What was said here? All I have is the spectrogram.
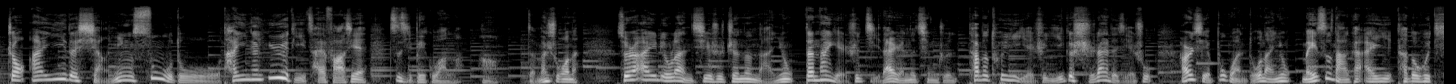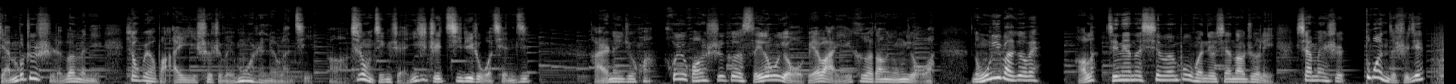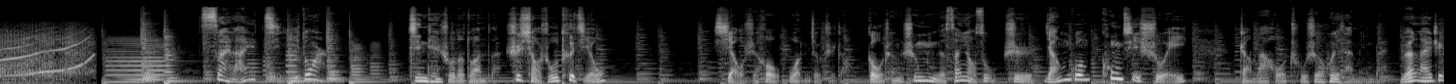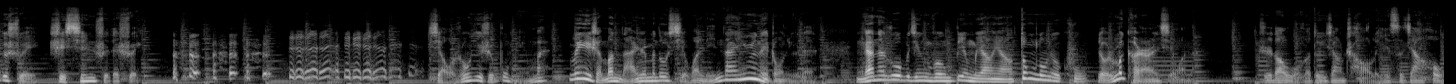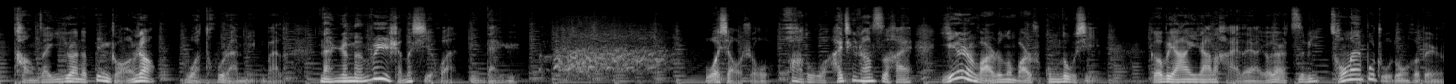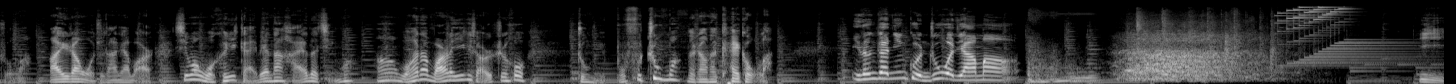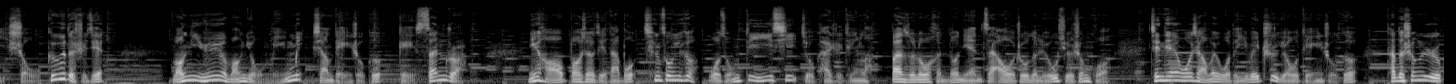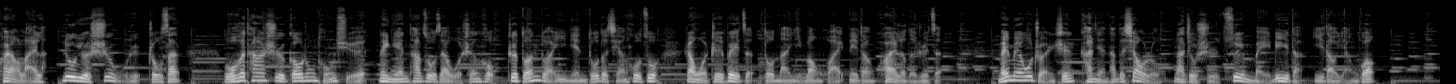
照 IE 的响应速度，他应该月底才发现自己被关了啊。怎么说呢？虽然 IE 浏览器是真的难用，但它也是几代人的青春，它的退役也是一个时代的结束。而且不管多难用，每次打开 IE，它都会恬不知耻地问问你要不要把 IE 设置为默认浏览器啊！这种精神一直激励着我前进。还是那句话，辉煌时刻谁都有，别把一刻当永久啊！努力吧，各位。好了，今天的新闻部分就先到这里，下面是段子时间，再来几段。今天说的段子是小时候特辑哦。小时候我们就知道，构成生命的三要素是阳光、空气、水。长大后出社会才明白，原来这个水是薪水的水。小时候一直不明白，为什么男人们都喜欢林黛玉那种女人？你看她弱不禁风、病不殃殃，动不动就哭，有什么可让人喜欢的？直到我和对象吵了一次架后，躺在医院的病床上，我突然明白了，男人们为什么喜欢林黛玉。我小时候话多，还经常自嗨，一个人玩都能玩出宫斗戏。隔壁阿姨家的孩子呀，有点自闭，从来不主动和别人说话。阿姨让我去她家玩，希望我可以改变他孩子的情况啊。我和他玩了一个小时之后，终于不负众望的让他开口了：“你能赶紧滚出我家吗？”一首歌的时间，网易云音乐网友明明想点一首歌给 Sandra。你好，包小姐大波，轻松一刻，我从第一期就开始听了，伴随了我很多年在澳洲的留学生活。今天我想为我的一位挚友点一首歌，他的生日快要来了，六月十五日周三，我和他是高中同学，那年他坐在我身后，这短短一年多的前后座，让我这辈子都难以忘怀那段快乐的日子。每每我转身看见他的笑容，那就是最美丽的一道阳光。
